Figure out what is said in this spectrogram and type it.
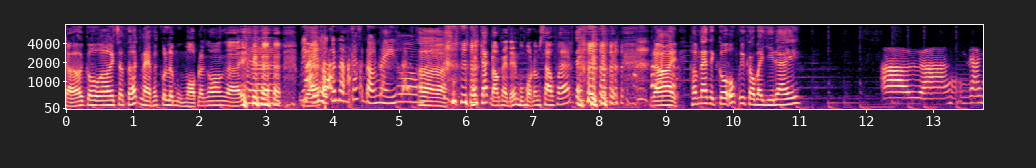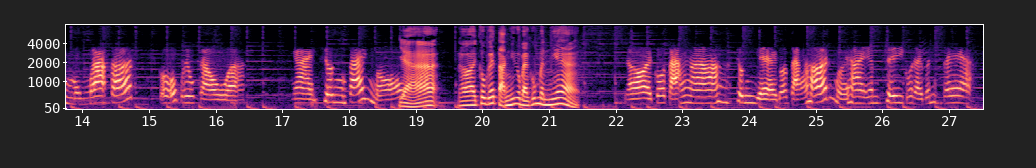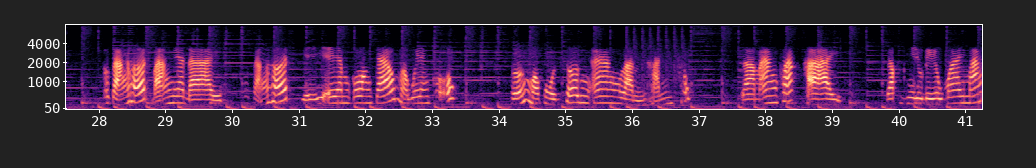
Trời ơi cô ơi sao tết này phải cô lên mùng 1 là ngon rồi. À, biết Dạ. kỹ thuật có nên cắt đoạn này không? Ờ phải cắt đoạn này để mùng 1 năm sau phát. Rồi hôm nay thì cô út yêu cầu bài gì đây? Ờ à, mùng 3 tết cô út yêu cầu à, ngày xuân tái ngộ. Dạ. Rồi cô gửi tặng những người bạn của mình nha. Rồi cô tặng à, xuân về cô tặng hết 12 mc của đài bến tre. Cô tặng hết bạn nghe đài cô tặng hết chị em con cháu mà quen cô út. Hưởng một mùa xuân an lành hạnh phúc làm ăn phát tài gặp nhiều điều may mắn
